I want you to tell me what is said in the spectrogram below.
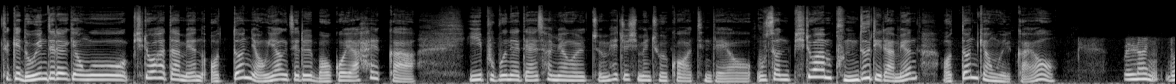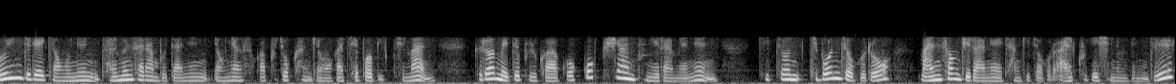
특히 노인들의 경우 필요하다면 어떤 영양제를 먹어야 할까 이 부분에 대한 설명을 좀 해주시면 좋을 것 같은데요. 우선 필요한 분들이라면 어떤 경우일까요? 물론 노인들의 경우는 젊은 사람보다는 영양소가 부족한 경우가 제법 있지만 그럼에도 불구하고 꼭 필요한 분이라면은 기존 기본적으로 만성 질환을 장기적으로 앓고 계시는 분들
